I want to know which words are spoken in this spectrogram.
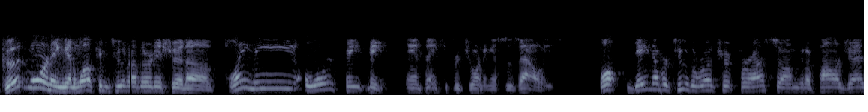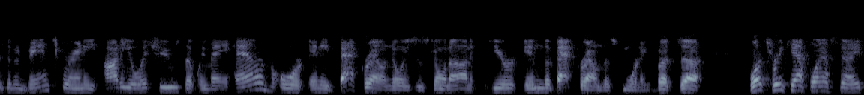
Good morning and welcome to another edition of Play Me or Fade Me. And thank you for joining us as always. Well, day number two of the road trip for us, so I'm going to apologize in advance for any audio issues that we may have or any background noises going on here in the background this morning. But uh, let's recap last night.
